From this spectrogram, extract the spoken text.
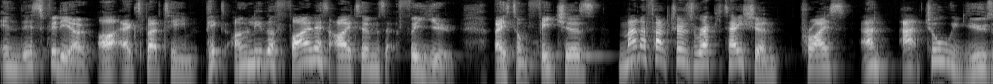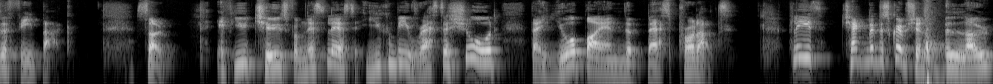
in this video our expert team picked only the finest items for you based on features, manufacturer's reputation, price and actual user feedback. So if you choose from this list, you can be rest assured that you're buying the best product. Please check the description below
